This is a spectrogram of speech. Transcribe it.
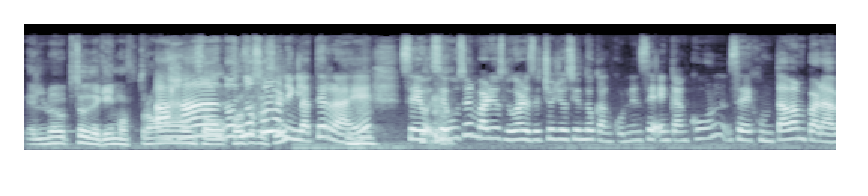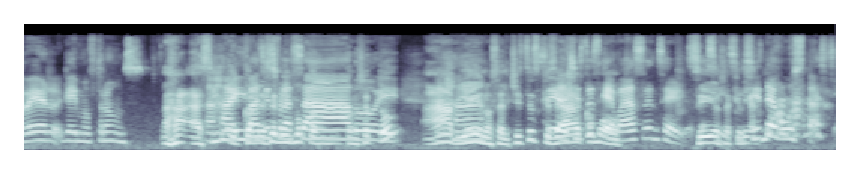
el nuevo episodio de Game of Thrones Ajá, o no, solo así. en Inglaterra, ¿eh? Se, se usa en varios lugares. De hecho, yo siendo cancunense, en Cancún se juntaban para ver Game of Thrones. Ajá, así Ajá, y vas con- disfrazado y- ah, ajá. bien, o sea, el chiste es que sí, sea el chiste como es que vas en serio. Sí, o sea, que sí, digas, sí te "No, gusta. mames, sí,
